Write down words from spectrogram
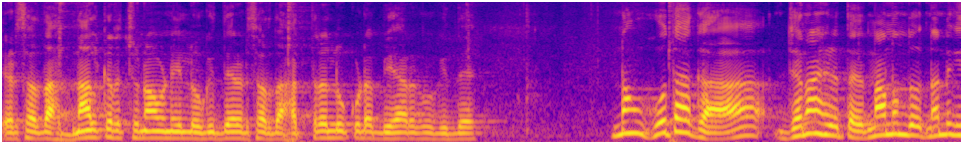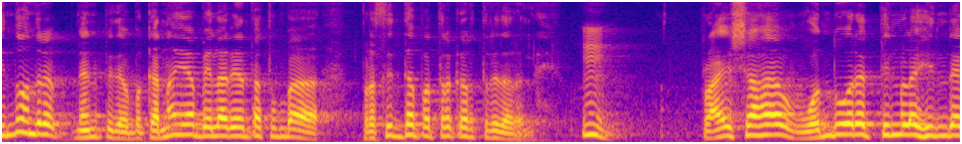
ಎರಡು ಸಾವಿರದ ಹದಿನಾಲ್ಕರ ಚುನಾವಣೆಯಲ್ಲಿ ಹೋಗಿದ್ದೆ ಎರಡು ಸಾವಿರದ ಹತ್ತರಲ್ಲೂ ಕೂಡ ಬಿಹಾರಕ್ಕೆ ಹೋಗಿದ್ದೆ. ನಾವು ಹೋದಾಗ ಜನ ಹೇಳ್ತಾ ಇದ್ರು ನಾನೊಂದು ನನಗೆ ಇನ್ನೂ ಅಂದರೆ ನೆನಪಿದೆ ಒಬ್ಬ ಕನ್ನಯ್ಯ ಬೇಲಾರಿ ಅಂತ ತುಂಬ ಪ್ರಸಿದ್ಧ ಪತ್ರಕರ್ತರಿದ್ದಾರೆ ಅಲ್ಲಿ. ಪ್ರಾಯಶಃ ಒಂದೂವರೆ ತಿಂಗಳ ಹಿಂದೆ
